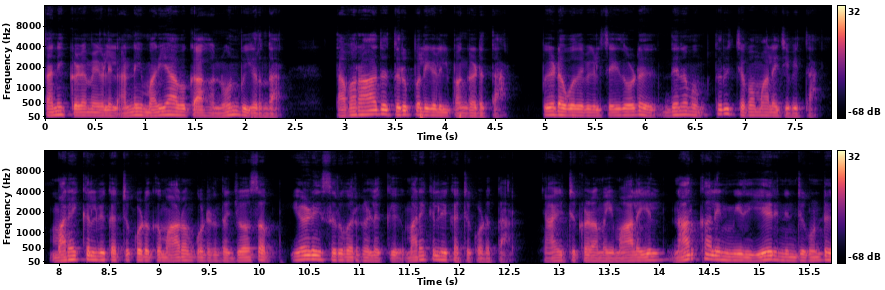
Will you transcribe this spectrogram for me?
சனிக்கிழமைகளில் அன்னை மரியாவுக்காக நோன்பு இருந்தார். தவறாது திருப்பலிகளில் பங்கெடுத்தார். பீட உதவிகள் செய்தோடு தினமும் திருச்செபமாலை ஜெபித்தார். மறைக்கல்வி கற்றுக் கொடுக்கும் ஆர்வம் கொண்டிருந்த ஜோசப் ஏழை சிறுவர்களுக்கு மறைக்கல்வி கற்றுக் கொடுத்தார். ஞாயிற்றுக்கிழமை மாலையில் நாற்காலின் மீது ஏறி நின்று கொண்டு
